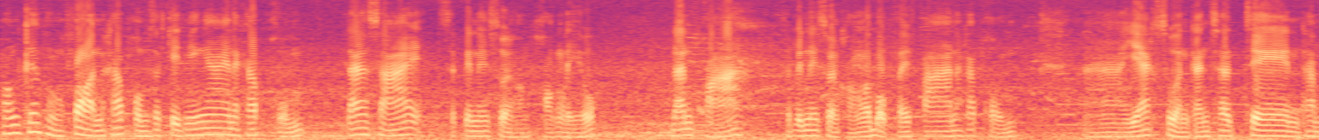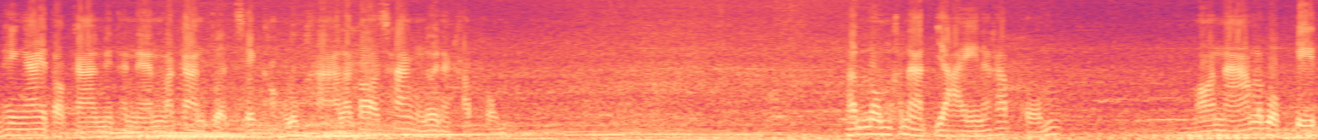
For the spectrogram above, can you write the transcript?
ห้องเครื่องของ Ford นะครับผมสังเกตง่ายๆนะครับผมด้านซ้ายจะเป็นในส่วนของของเหลว ด้านขวาจะเป็นในส่วนของระบบไฟฟ้านะครับผมแยกส่วนกันชัดเจนทำให้ง่ายต่อการ maintenance และการตรวจเช็คของลูกค้าแล้วก็ช่างด้วยนะครับผมพัดลมขนาดใหญ่นะครับผมมอน้ำระบบปิด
